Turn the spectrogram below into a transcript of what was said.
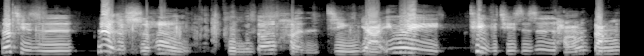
那其实那个时候我们都很惊讶，因为 Tiff 其实是好像当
